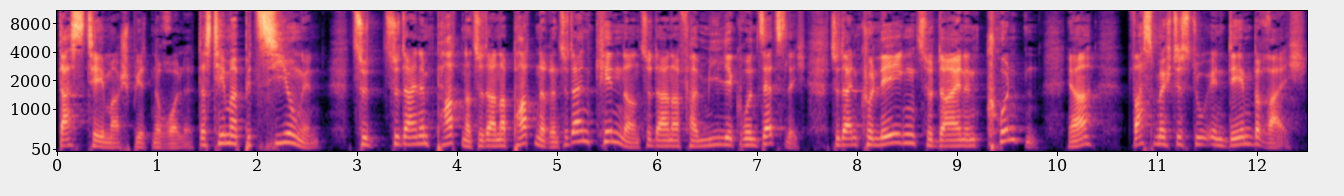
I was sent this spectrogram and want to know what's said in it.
Das Thema spielt eine Rolle. Das Thema Beziehungen zu, zu deinem Partner, zu deiner Partnerin, zu deinen Kindern, zu deiner Familie grundsätzlich, zu deinen Kollegen, zu deinen Kunden. Ja, was möchtest du in dem Bereich?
